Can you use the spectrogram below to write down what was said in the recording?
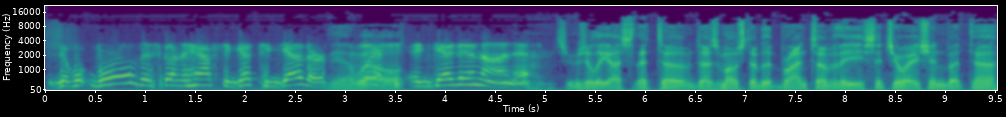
The w- world is going to have to get together Yeah, well- quick and get in on it. It's usually us that uh, does most of the brunt of the situation, but uh,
